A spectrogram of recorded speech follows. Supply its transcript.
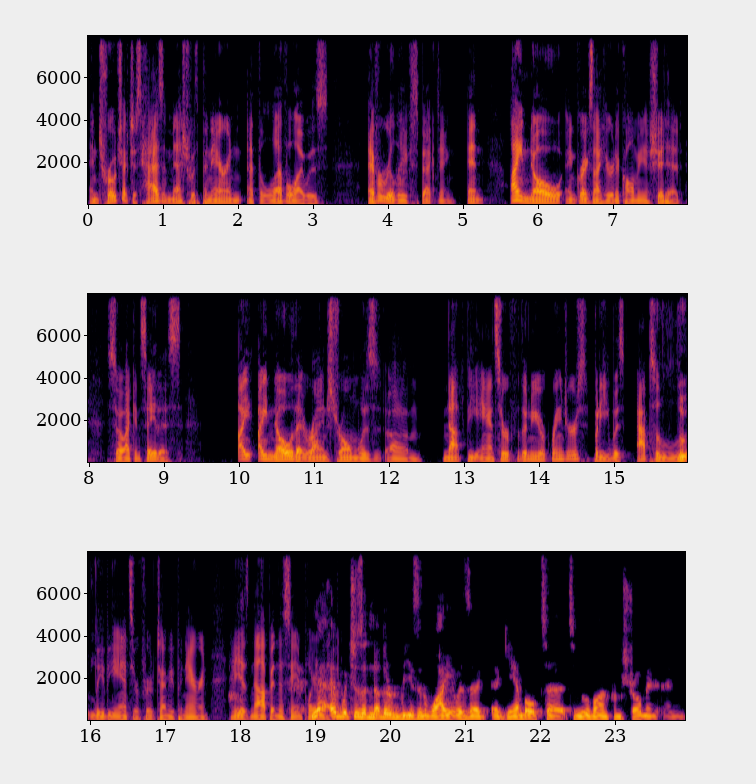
And Trocheck just hasn't meshed with Panarin at the level I was ever really expecting. And I know and Greg's not here to call me a shithead so I can say this. I I know that Ryan Strome was um, not the answer for the New York Rangers, but he was absolutely the answer for Tammy Panarin, and he has not been the same player. Yeah, and which is another reason why it was a, a gamble to to move on from Strome and, and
